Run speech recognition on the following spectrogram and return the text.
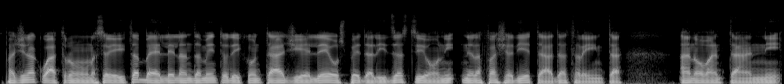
Pagina 4, una serie di tabelle, l'andamento dei contagi e le ospedalizzazioni nella fascia di età da 30 a 90 anni,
